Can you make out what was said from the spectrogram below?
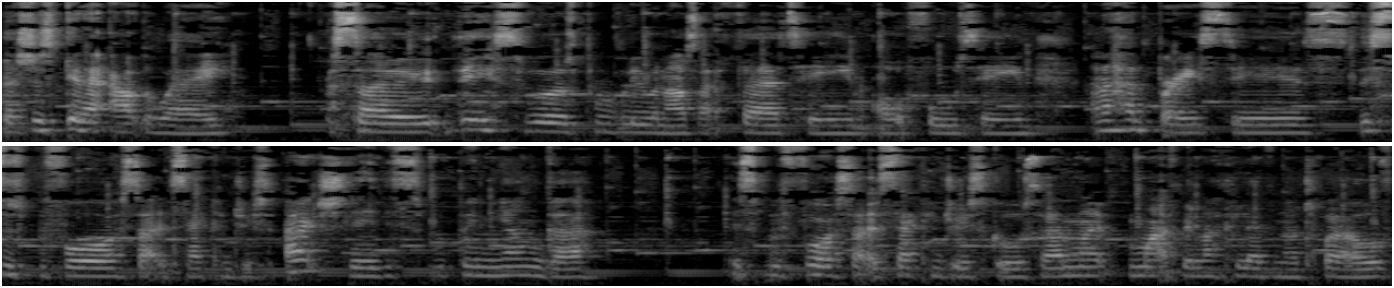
let's just get it out the way. So this was probably when I was like 13 or 14 and I had braces. This was before I started secondary. Actually, this would have been younger. This was before I started secondary school, so I might, might have been like 11 or 12.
